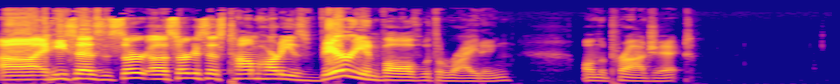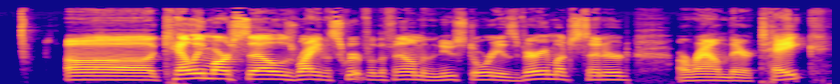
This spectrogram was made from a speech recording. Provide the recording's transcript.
Uh, he says the cir- uh, circus says Tom Hardy is very involved with the writing on the project. Uh, Kelly Marcel is writing the script for the film, and the new story is very much centered around their take.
